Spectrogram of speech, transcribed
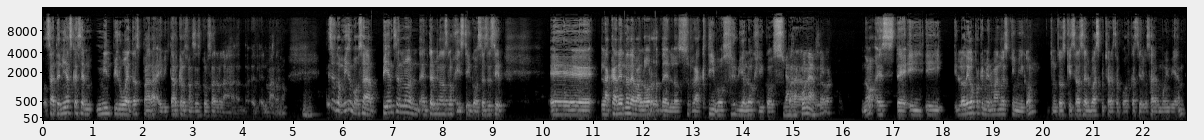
O sea, tenías que hacer mil piruetas para evitar que los franceses cruzaran el, mar, ¿no? Eso es lo mismo. O sea, piénsenlo en, términos logísticos. Es decir, eh, la cadena de valor de los reactivos biológicos. Las vacunas, ¿no? Este, y lo digo porque mi hermano es químico, entonces quizás él va a escuchar este podcast y él lo sabe muy bien.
